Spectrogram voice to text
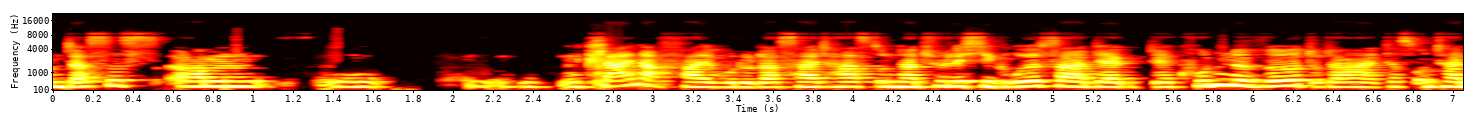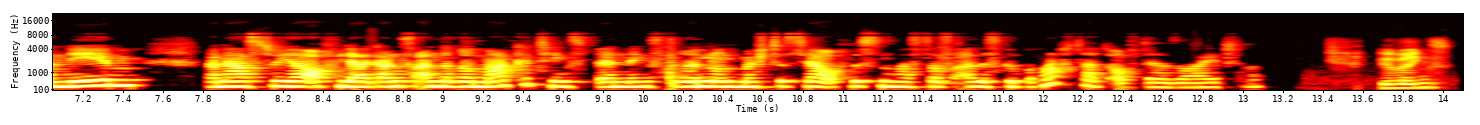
Und das ist ähm, ein kleiner Fall, wo du das halt hast. Und natürlich, je größer der, der Kunde wird oder halt das Unternehmen, dann hast du ja auch wieder ganz andere Marketing-Spendings drin und möchtest ja auch wissen, was das alles gebracht hat auf der Seite. Übrigens,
